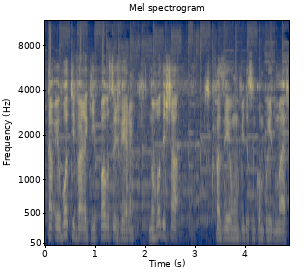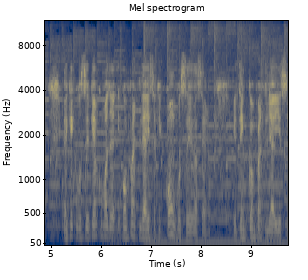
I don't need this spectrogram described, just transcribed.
Então eu vou ativar aqui para vocês verem, não vou deixar fazer um vídeo assim comprido, mas eu quero que você quer compartilhar isso aqui com vocês, a sério. Eu tenho que compartilhar isso.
